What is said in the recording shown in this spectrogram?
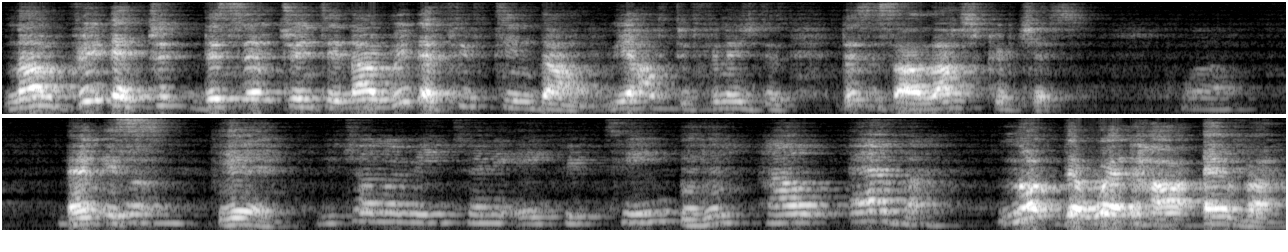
Now read the, tw- the same 20. Now read the 15 down. We have to finish this. This is our last scriptures. Wow. And it's, yeah. Deuteronomy 28 15. Mhm. However, Not the word however.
